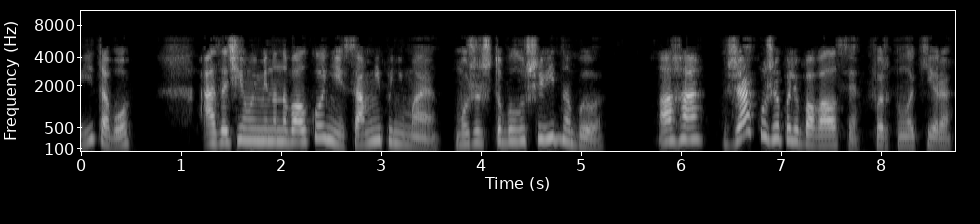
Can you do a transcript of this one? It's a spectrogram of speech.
и того. А зачем именно на балконе, сам не понимаю. Может, чтобы лучше видно было? Ага, Жак уже полюбовался, фыркнула Кира.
